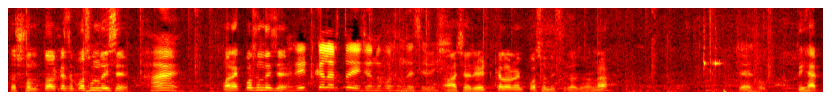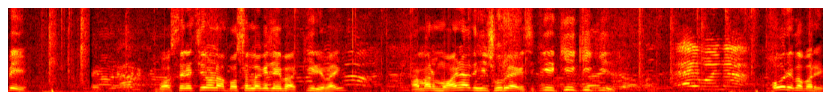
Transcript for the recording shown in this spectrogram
তো শুন তোর কাছে পছন্দ হয়েছে হ্যাঁ। অনেক পছন্দ হয়েছে রেড কালার তো এই জন্য পছন্দ হয়েছে বেশি। আচ্ছা রেড কালার অনেক পছন্দ হয়েছে তার জন্য না? যাই হোক তুই হ্যাপি বসের ছিল না বসের লাগে যাইবা। কি রে ভাই? আমার ময়না দেখি শুরু হয়ে গেছে। কি কি কি কি? এই ময়না। ওরে বাবা রে।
